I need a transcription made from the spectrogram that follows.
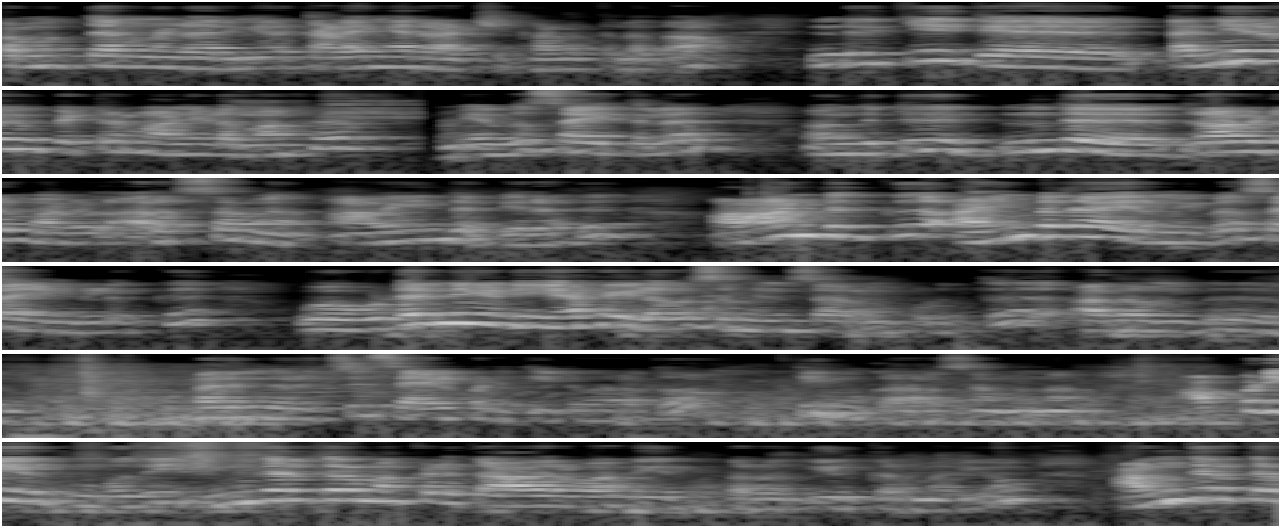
கமுத்தமிழ் அறிஞர் கலைஞர் ஆட்சி காலத்துல தான். இன்றைக்கு தன்னிறைவு பெற்ற மாநிலமாக விவசாயத்துல வந்துட்டு இந்த திராவிட மாடல் அரசாங்கம் அமைந்த பிறகு ஆண்டுக்கு ஐம்பதாயிரம் விவசாயிங்களுக்கு உடனடியாக இலவச மின்சாரம் கொடுத்து அதை வந்து பரிந்துரைச்சு செயல்படுத்திட்டு வரதும் திமுக அரசாங்கம் தான். அப்படி இருக்கும்போது இங்க இருக்கிற மக்களுக்கு ஆதரவாக இருக்கிற இருக்கிற மாதிரியும் அங்க இருக்கிற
